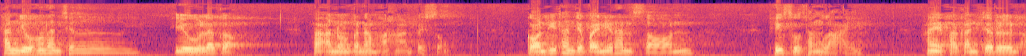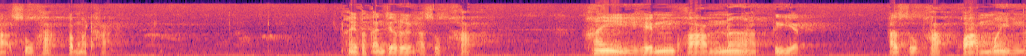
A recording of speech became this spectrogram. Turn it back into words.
ท่านอยู่ของท่านเฉยอยู่แล้วก็ พระอานนท์ก็นำอาหารไปส่ง ก่อนที่ท่านจะไปนี้ท่านสอนภิกษุทั้งหลาย ให้พากันเจริญอสุภกรรมฐาน ให้พากันเจริญอสุภะให้เห็นความน่าเกลียด อสุภะความไม่ง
